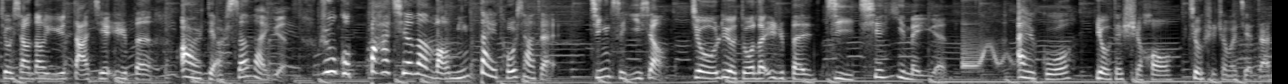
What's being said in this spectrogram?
就相当于打劫日本二点三万元。如果八千万网民带头下载，仅此一项就掠夺了日本几千亿美元，爱国有的时候就是这么简单。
